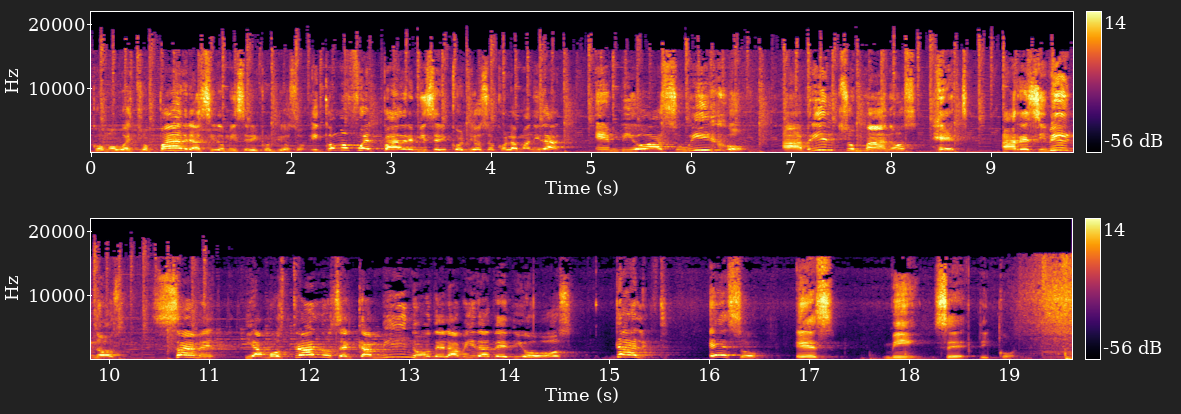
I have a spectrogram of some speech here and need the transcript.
como vuestro Padre ha sido misericordioso. ¿Y cómo fue el Padre misericordioso con la humanidad? Envió a su Hijo a abrir sus manos, a recibirnos, Samet, y a mostrarnos el camino de la vida de Dios, Dalit. Eso es misericordia.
